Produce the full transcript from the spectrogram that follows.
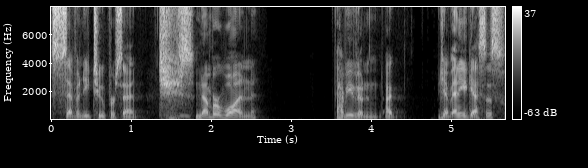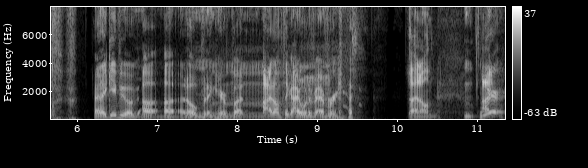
72%. Jeez. Number one, have you even, I, do you have any guesses? And I gave you a, a, a- an opening here, but I don't think I would have ever guessed. I don't. Where-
